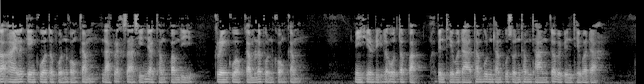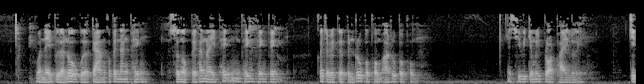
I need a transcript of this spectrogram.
ละอายและเกรงกลัวต่อผลของกรรม หลักรักษาศีลอยากทำความดี เกรงกลัวกรรมและผลของกรรม มีฮิริและโอตปะเป็นเทวดาทำบุญทำกุศลทำทานก็ไปเป็นเทวดา วันไหนเบื่อโลกเบื่อกามก็ไปนั่งเพ่ง สงบไปข้างในเพ่งเพ่งเพ่งเพ่งก็จะไปเกิดเป็นรูปประพรมอารูปประพรมชีวิตยังไม่ปลอดภัยเลย จิต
